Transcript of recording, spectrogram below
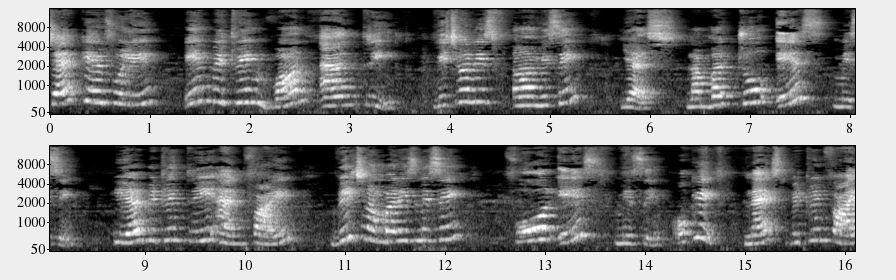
check carefully in between 1 and 3. Which one is uh, missing? Yes, number 2 is missing. Here between 3 and 5, which number is missing? 4 is missing. Okay. Next, between 5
